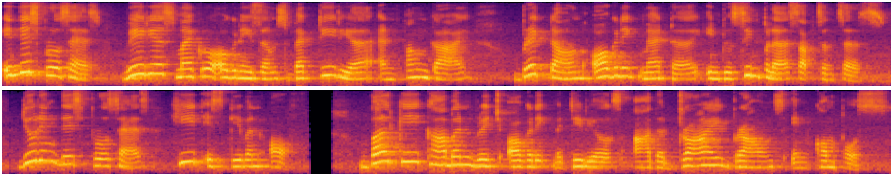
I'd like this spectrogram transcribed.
In this process, various microorganisms, bacteria, and fungi break down organic matter into simpler substances. During this process, heat is given off. Bulky carbon rich organic materials are the dry browns in compost.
